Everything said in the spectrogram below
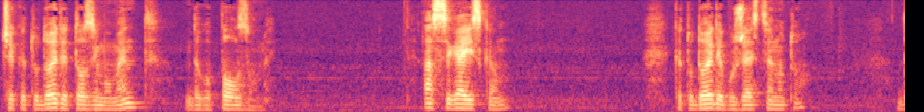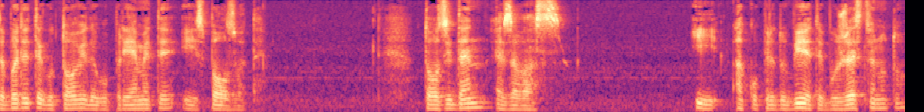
че като дойде този момент, да го ползваме. Аз сега искам, като дойде Божественото, да бъдете готови да го приемете и използвате. Този ден е за вас. И ако придобиете Божественото,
